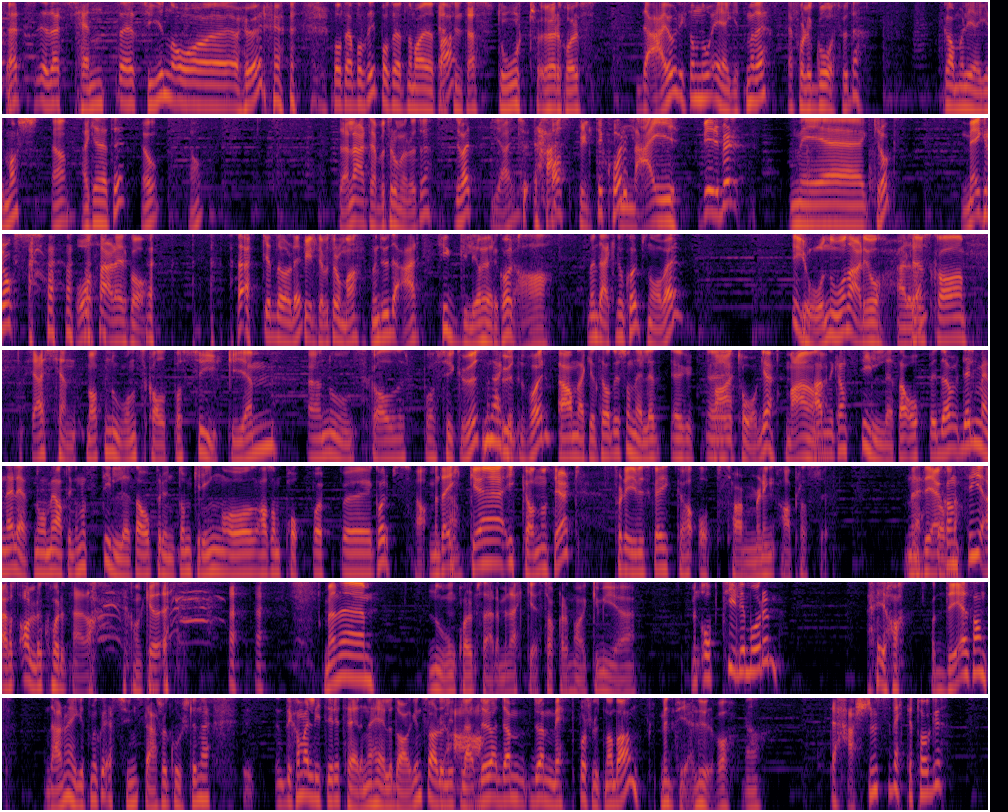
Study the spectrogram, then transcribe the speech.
Det er et, det er et kjent eh, syn og eh, hør, holdt jeg på å si, på 17. mai Jeg dette. syns det er stort å høre korps. Det er jo liksom noe eget med det. Jeg får litt gåsehud, jeg. Gammel jegermarsj, Ja. er ikke det det heter? Jo. Ja. Den lærte jeg på trommer, vet du. Du vet, Jeg hæ? har spilt i korps. Nei, Virvel med crocs? med crocs og seler på. Det er ikke dårlig. Spilte på tromma. Men du, det er hyggelig å høre korps. Ja. Men det er ikke noe korps nå, vel? Jo, noen er det jo. Er det De skal, jeg er kjent med at noen skal på sykehjem, eh, noen skal på sykehus Men ikke- utenfor. Ja, men det er ikke det tradisjonelle eh, eh, Nei. toget. Nei, nei. men de kan stille seg opp Det, det mener jeg leste noe om, at de kan stille seg opp rundt omkring og ha sånn pop-up-korps. Ja, men det er ikke, ikke annonsert, fordi vi skal ikke ha oppsamling av plasser. Men det jeg kan si, er at alle korps Nei da, jeg kan ikke det. men eh, noen korps er det, men det er ikke Stakkar, de har ikke mye Men opp tidlig i morgen! Ja, Og det er sant. Det er noe eget med Jeg syns det er så koselig. Det, kan være litt irriterende hele dagen, så er du litt Ja. lei. Du, du, er, mett på slutten av dagen. Men det jeg lurer på Ja. Det hersens vekketoget.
